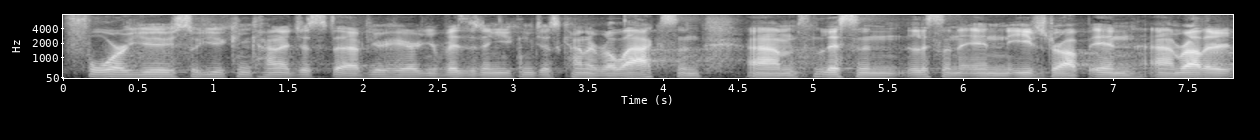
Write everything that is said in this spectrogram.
for you, so you can kind of just, uh, if you're here and you're visiting, you can just kind of relax and um, listen, listen in, eavesdrop in. Um, rather,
